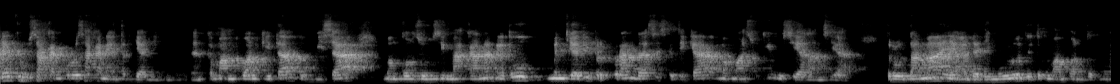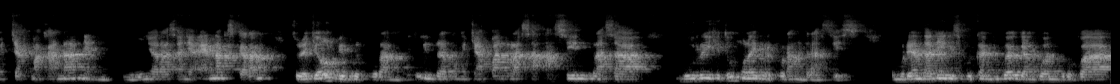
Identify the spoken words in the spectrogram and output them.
ada kerusakan-kerusakan yang terjadi. Dan kemampuan kita untuk bisa mengkonsumsi makanan itu menjadi berkurang drastis ketika memasuki usia lansia. Terutama yang ada di mulut itu kemampuan untuk mengecap makanan yang dulunya rasanya enak sekarang sudah jauh lebih berkurang. Itu indera pengecapan rasa asin rasa gurih itu mulai berkurang drastis Kemudian tadi disebutkan juga gangguan berupa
